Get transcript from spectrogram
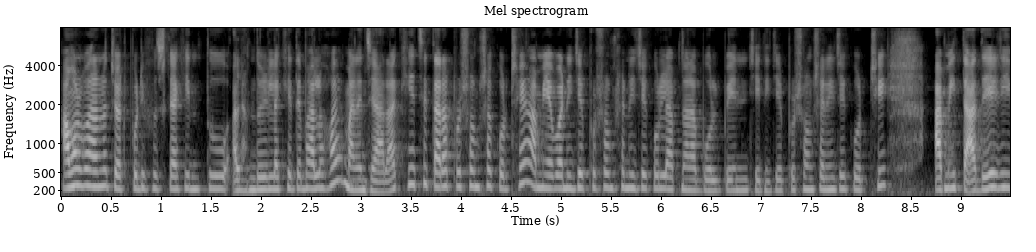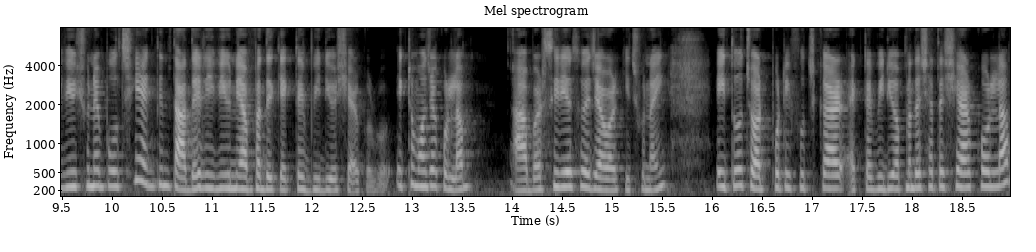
আমার বানানো চটপটি ফুচকা কিন্তু আলহামদুলিল্লাহ খেতে ভালো হয়। মানে যারা খেয়েছে তারা প্রশংসা করছে। আমি আবার নিজের প্রশংসা নিজে করলে আপনারা বলবেন যে নিজের প্রশংসা নিজে করছি। আমি তাদের রিভিউ শুনে বলছি, একদিন তাদের রিভিউ নিয়ে আপনাদেরকে একটা ভিডিও শেয়ার করব। একটু মজা করলাম। আবার সিরিয়াস হয়ে যাওয়ার কিছু নাই। এই তো চটপটি ফুচকার একটা ভিডিও আপনাদের সাথে শেয়ার করলাম।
